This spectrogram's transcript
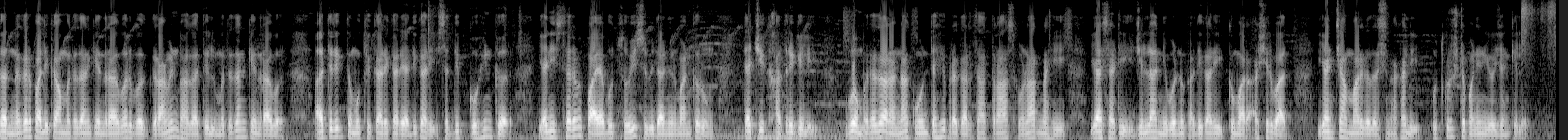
तर नगरपालिका मतदान केंद्रावर व ग्रामीण भागातील मतदान केंद्रावर अतिरिक्त मुख्य कार्यकारी अधिकारी संदीप कोहिनकर यांनी सर्व पायाभूत सोयी सुविधा निर्माण करून त्याची खात्री केली व मतदारांना कोणत्याही प्रकारचा त्रास होणार नाही यासाठी जिल्हा निवडणूक अधिकारी कुमार आशीर्वाद यांच्या मार्गदर्शनाखाली उत्कृष्टपणे नियोजन केले.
